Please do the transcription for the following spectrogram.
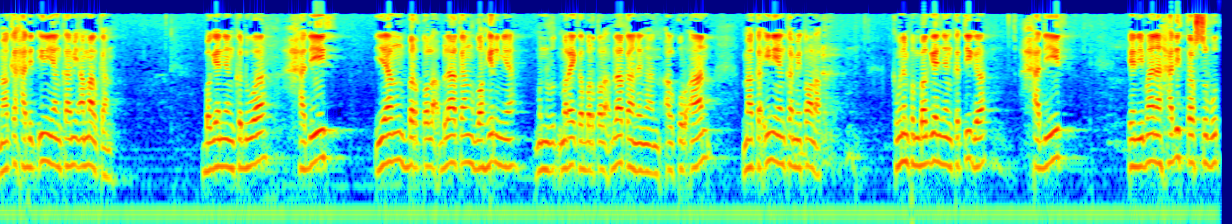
Maka hadis ini yang kami amalkan. Bagian yang kedua, hadis yang bertolak belakang zahirnya menurut mereka bertolak belakang dengan Al-Quran, maka ini yang kami tolak. Kemudian pembagian yang ketiga, hadis yang di mana hadis tersebut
